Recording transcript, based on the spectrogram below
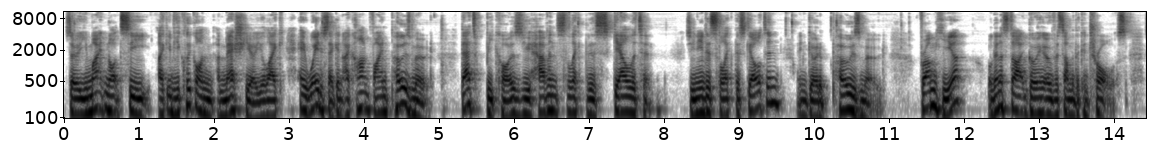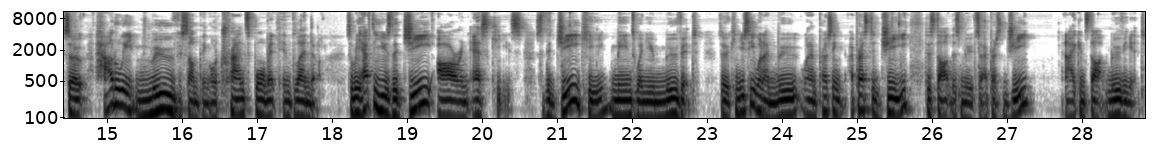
So you might not see, like if you click on a mesh here, you're like, hey, wait a second, I can't find pose mode. That's because you haven't selected the skeleton. So you need to select the skeleton and go to pose mode. From here, we're going to start going over some of the controls. So how do we move something or transform it in Blender? So we have to use the G, R, and S keys. So the G key means when you move it. So can you see when I move, when I'm pressing, I pressed a G to start this move. So I press G and I can start moving it.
